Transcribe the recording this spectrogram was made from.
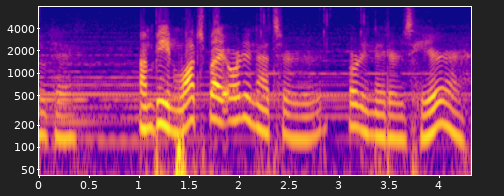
Okay. I'm being watched by ordinator ordinators here.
